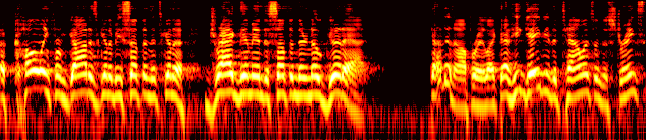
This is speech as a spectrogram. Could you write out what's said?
a calling from God is going to be something that's going to drag them into something they're no good at. God didn't operate like that. He gave you the talents and the strengths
